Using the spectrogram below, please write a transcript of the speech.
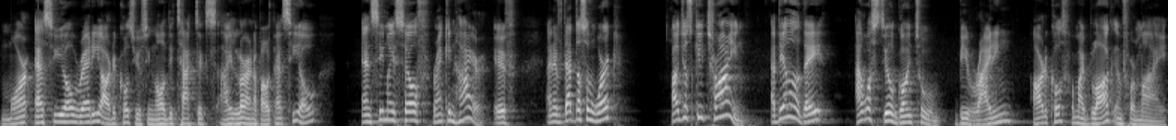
more SEO ready articles using all the tactics I learned about SEO and see myself ranking higher. If and if that doesn't work, I'll just keep trying. At the end of the day, I was still going to be writing articles for my blog and for my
